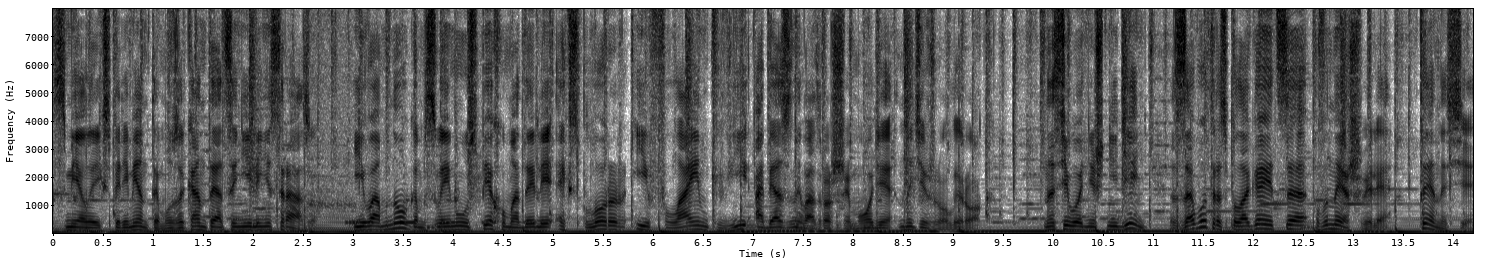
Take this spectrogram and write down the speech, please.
Смелые эксперименты музыканты оценили не сразу. И во многом своему успеху модели Explorer и Flying V обязаны возросшей моде на тяжелый рок. На сегодняшний день завод располагается в Нэшвилле, Теннесси,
